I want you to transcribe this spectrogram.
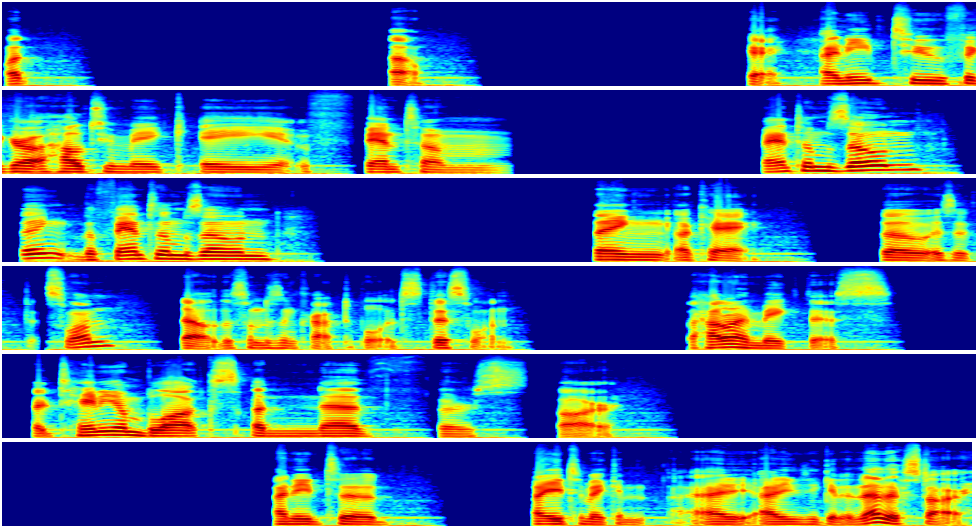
What? Oh. Okay. I need to figure out how to make a phantom phantom zone thing. The phantom zone thing. Okay. So is it this one? No, this one isn't craftable. It's this one. So how do I make this? Titanium blocks a nether star. I need to I need to make an I, I need to get a nether star.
